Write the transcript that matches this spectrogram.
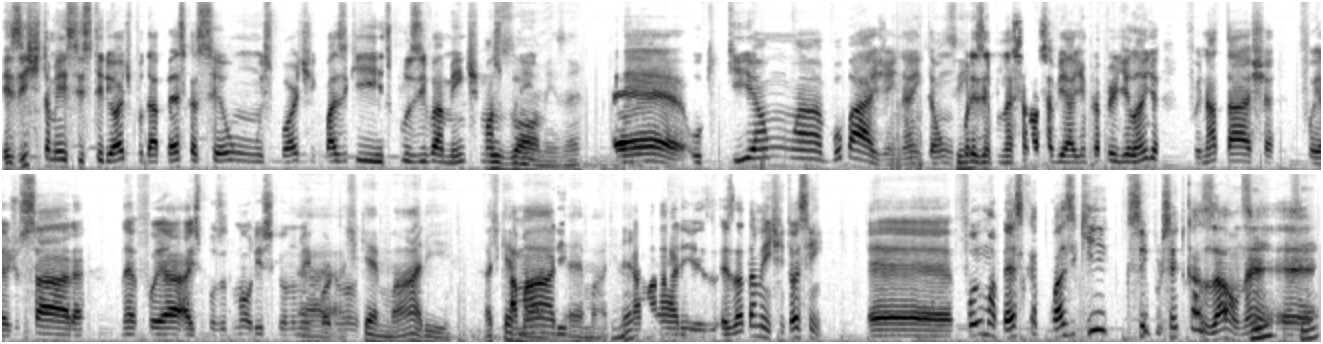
existe também esse estereótipo da pesca ser um esporte quase que exclusivamente masculino. Dos homens, né? É, o que é uma bobagem, né? Então, Sim. por exemplo, nessa nossa viagem para Perdilândia, foi Natasha, foi a Jussara, né? Foi a, a, esposa do Maurício, que eu não me ah, recordo. Acho que é Mari. Acho que é a Mari. É Mari, né? A Mari, exatamente. Então, assim, é, foi uma pesca quase que 100% casal, né? Sim, é, sim.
